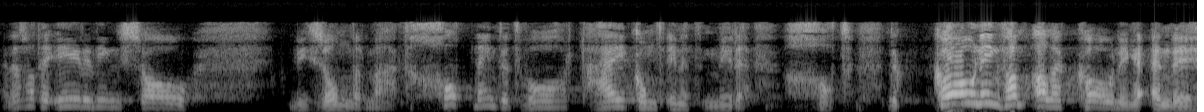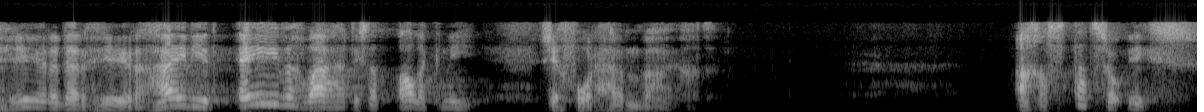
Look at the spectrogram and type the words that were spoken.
En dat is wat de eredienst zo bijzonder maakt. God neemt het woord, Hij komt in het midden. God, de koning van alle koningen en de Heere der heren. Hij die het eeuwig waard is dat alle knie zich voor Hem buigt. Ach, als dat zo is,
